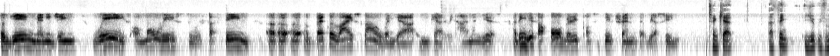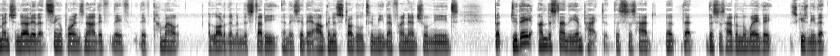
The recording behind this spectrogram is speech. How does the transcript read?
Again, managing ways or more ways to sustain a, a, better lifestyle when they are in their retirement years. I think these are all very positive trends that we are seeing. Teng Kiat, I think you, have mentioned earlier that Singaporeans now they've they've they've come out a lot of them in the study and they say they are going to struggle to meet their financial needs. But do they understand the impact that this has had uh, that this has had on the way they excuse me that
